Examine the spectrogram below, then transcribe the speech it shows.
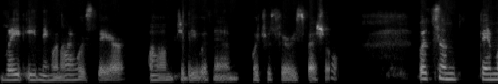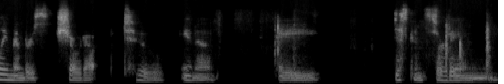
late evening when I was there um, to be with him, which was very special but some family members showed up too in a, a disconcerting,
